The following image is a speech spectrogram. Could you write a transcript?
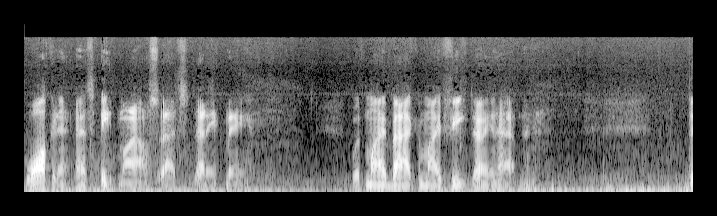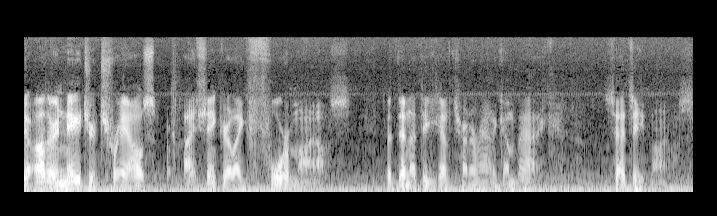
Walking it, that's eight miles. That's that ain't me. With my back and my feet, that ain't happening. The other nature trails, I think, are like four miles. But then I think you got to turn around and come back. So that's eight miles.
